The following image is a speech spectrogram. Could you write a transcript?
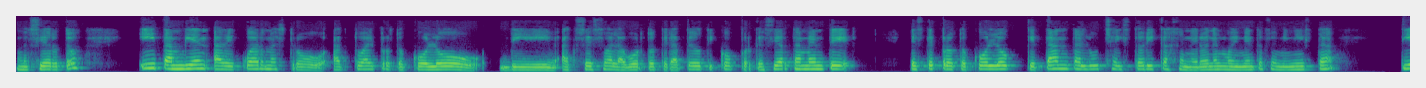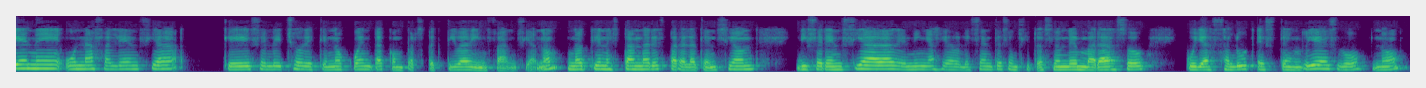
¿no es cierto? Y también adecuar nuestro actual protocolo de acceso al aborto terapéutico, porque ciertamente este protocolo que tanta lucha histórica generó en el movimiento feminista tiene una falencia que es el hecho de que no cuenta con perspectiva de infancia, ¿no? No tiene estándares para la atención diferenciada de niñas y adolescentes en situación de embarazo cuya salud esté en riesgo, ¿no?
